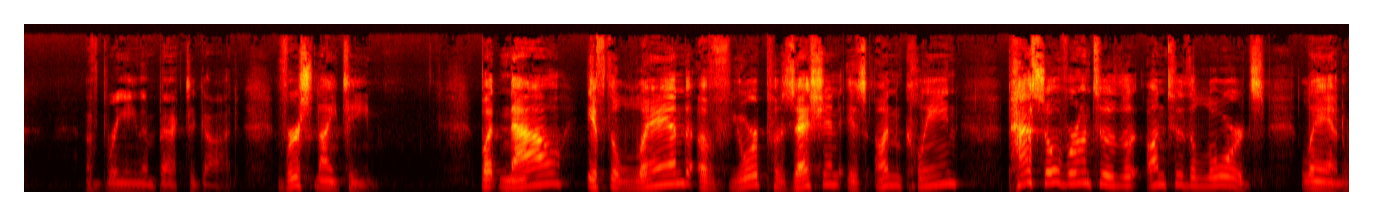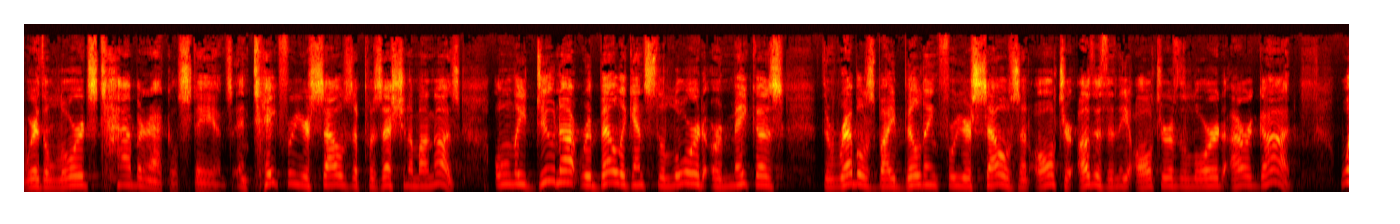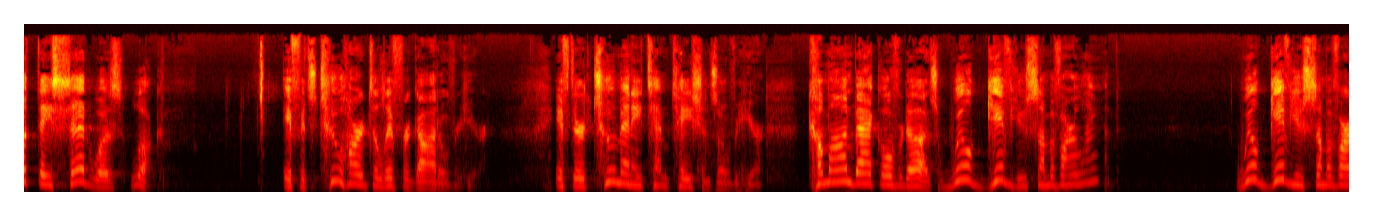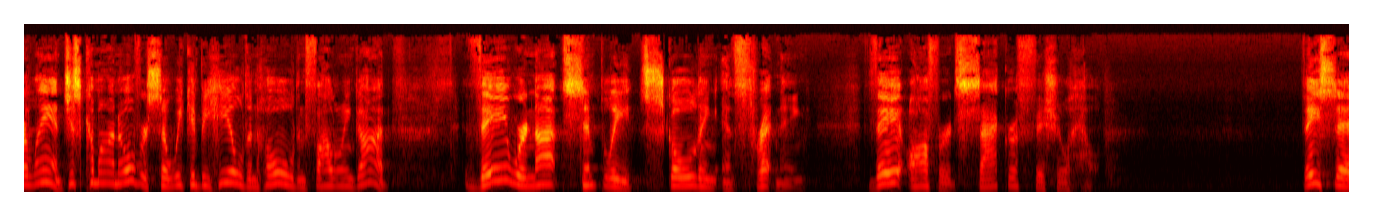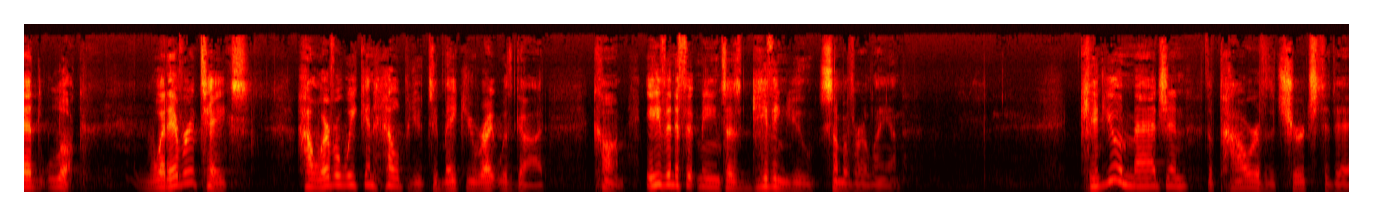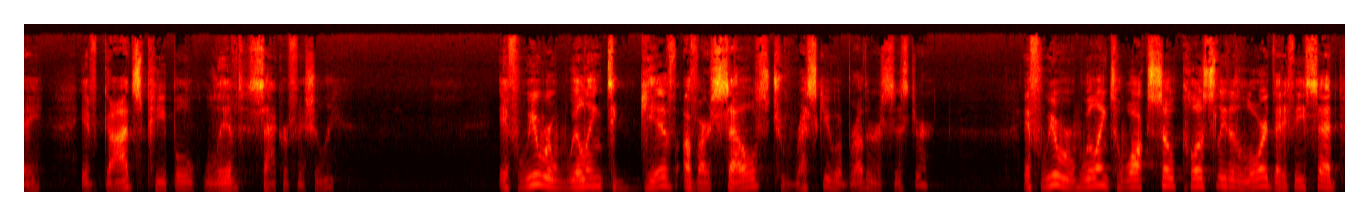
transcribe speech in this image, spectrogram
of bringing them back to God. Verse 19 But now, if the land of your possession is unclean, pass over unto the, unto the Lord's land where the Lord's tabernacle stands, and take for yourselves a possession among us. Only do not rebel against the Lord or make us the rebels by building for yourselves an altar other than the altar of the Lord our God. What they said was look, if it's too hard to live for God over here, if there are too many temptations over here, come on back over to us. We'll give you some of our land. We'll give you some of our land. Just come on over so we can be healed and whole and following God. They were not simply scolding and threatening, they offered sacrificial help. They said, Look, whatever it takes, however we can help you to make you right with God, come, even if it means us giving you some of our land. Can you imagine the power of the church today if God's people lived sacrificially? If we were willing to give of ourselves to rescue a brother or sister? If we were willing to walk so closely to the Lord that if He said,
